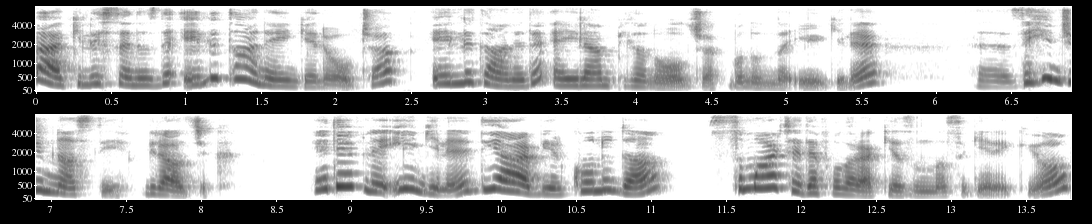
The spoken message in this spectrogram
Belki listenizde 50 tane engel olacak, 50 tane de eylem planı olacak bununla ilgili. Zihin jimnastiği birazcık. Hedefle ilgili diğer bir konu da SMART hedef olarak yazılması gerekiyor.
